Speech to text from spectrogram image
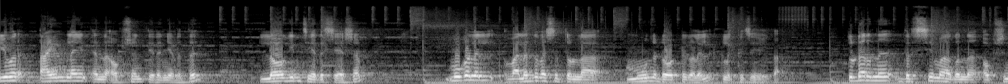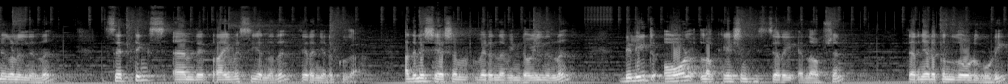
യുവർ ടൈം ലൈൻ എന്ന ഓപ്ഷൻ തിരഞ്ഞെടുത്ത് ലോഗിൻ ചെയ്ത ശേഷം മുകളിൽ വലതുവശത്തുള്ള മൂന്ന് ഡോട്ടുകളിൽ ക്ലിക്ക് ചെയ്യുക. തുടർന്ന് ദൃശ്യമാകുന്ന ഓപ്ഷനുകളിൽ നിന്ന് സെറ്റിംഗ്സ് ആൻഡ് പ്രൈവസി എന്നത് തിരഞ്ഞെടുക്കുക. അതിനുശേഷം വരുന്ന വിൻഡോയിൽ നിന്ന് ഡിലീറ്റ് ഓൾ ലൊക്കേഷൻ ഹിസ്റ്ററി എന്ന ഓപ്ഷൻ തിരഞ്ഞെടുക്കുന്നതോടുകൂടി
